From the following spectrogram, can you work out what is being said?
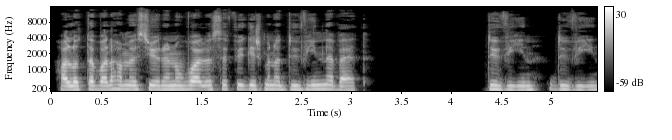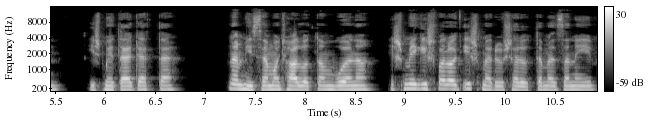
hallotta valaha Monsieur Renault-val összefüggésben a Duvin nevet? Duvin, Duvin, ismételgette. Nem hiszem, hogy hallottam volna, és mégis valahogy ismerős előttem ez a név.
